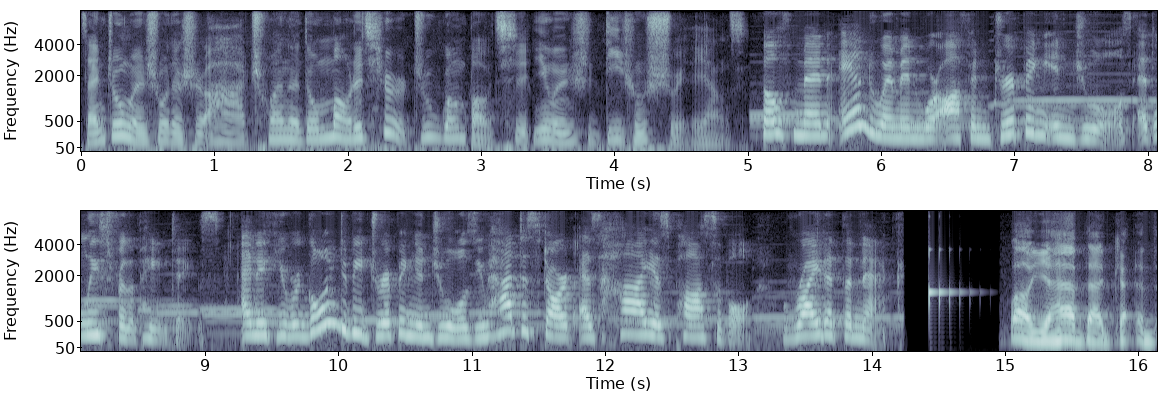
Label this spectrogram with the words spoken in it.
咱中文说的是啊，穿的都冒着气儿，珠光宝气。英文是滴成水的样子。 Both men and women were often dripping in jewels, at least for the paintings. And if you were going to be dripping in jewels, you had to start as high as possible, right at the neck. Well, you have that. ki-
